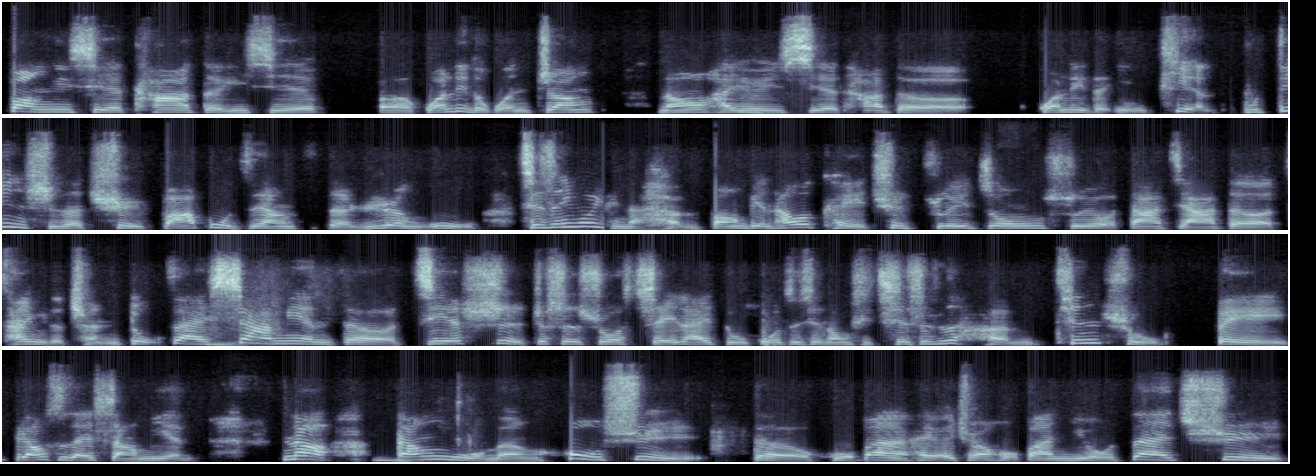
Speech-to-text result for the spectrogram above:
放一些他的一些呃管理的文章，然后还有一些他的。管理的影片，不定时的去发布这样子的任务，其实因为平台很方便，它会可以去追踪所有大家的参与的程度，在下面的揭示，就是说谁来读过这些东西，其实是很清楚被标示在上面。那当我们后续的伙伴还有 HR 伙伴有再去。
